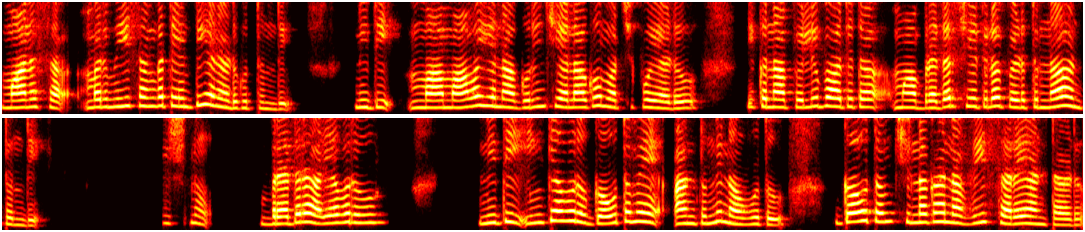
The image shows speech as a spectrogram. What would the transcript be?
మానస మరి మీ సంగతి ఏంటి అని అడుగుతుంది. నిధి మా మావయ్య నా గురించి ఎలాగో మర్చిపోయాడు. ఇక నా పెళ్ళి బాధ్యత మా బ్రదర్ చేతిలో పెడుతున్నా అంటుంది. విష్ణు బ్రదరా ఎవరు? నిధి ఇంకెవరు? గౌతమే అంటుంది నవ్వుతూ. గౌతమ్ చిన్నగా నవ్వి సరే అంటాడు.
